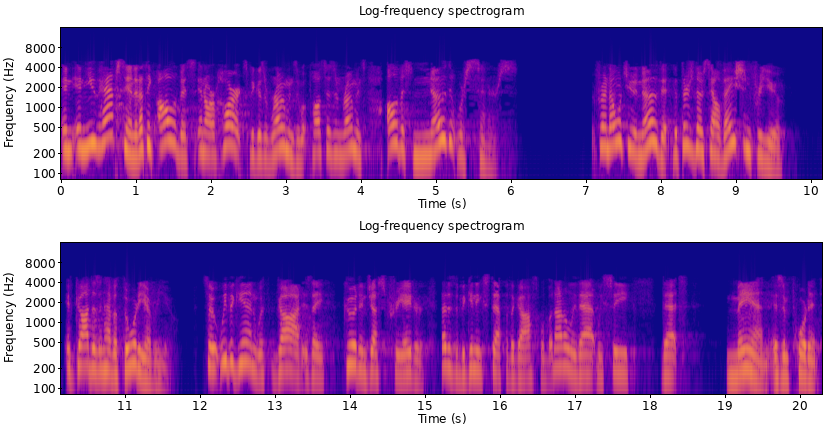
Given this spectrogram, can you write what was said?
and, and you have sinned, and I think all of us in our hearts, because of Romans and what Paul says in Romans, all of us know that we're sinners. But friend, I want you to know that, that there's no salvation for you if God doesn't have authority over you. So we begin with God as a good and just creator. That is the beginning step of the gospel. But not only that, we see that man is important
